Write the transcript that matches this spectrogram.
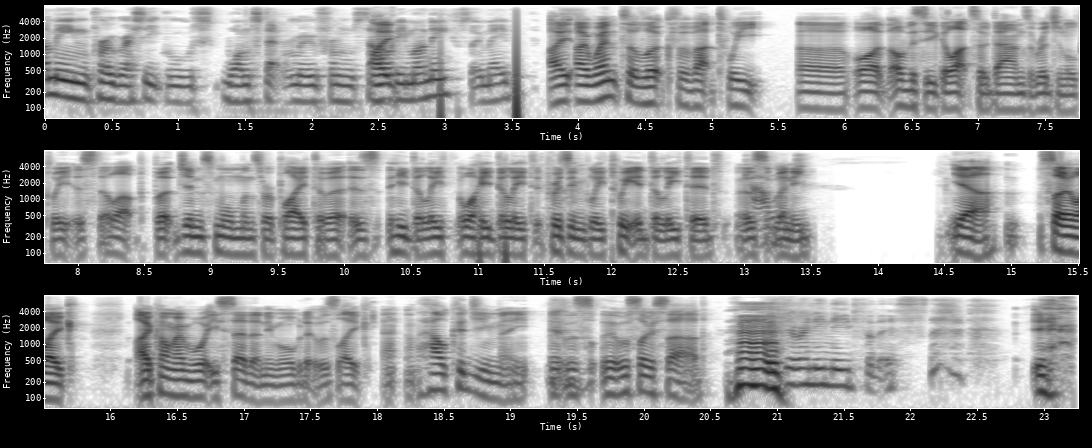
I mean, progress equals one step removed from Saudi money, so maybe. I, I went to look for that tweet. Uh, well, obviously Galazzo Dan's original tweet is still up, but Jim Smallman's reply to it is he deleted, well, he deleted, presumably tweeted deleted as when he, yeah. So like, I can't remember what he said anymore, but it was like, how could you, mate? It was it was so sad. Is there any need for this? Yeah.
